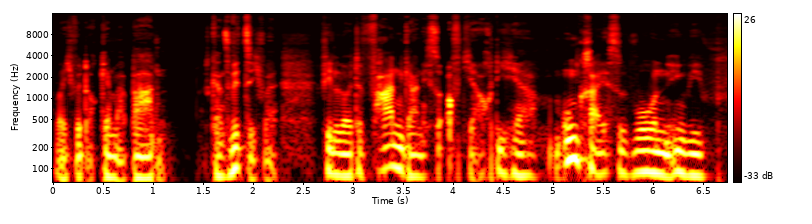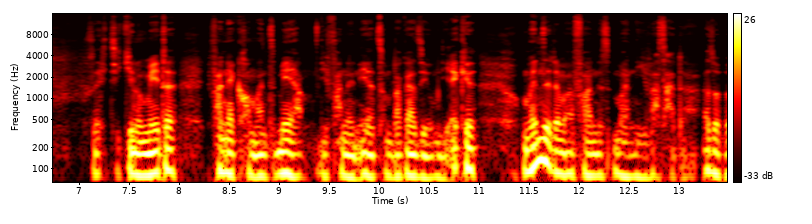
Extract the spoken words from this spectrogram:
aber ich würde auch gern mal baden. Das ist ganz witzig, weil viele Leute fahren gar nicht so oft ja, auch die hier im Umkreis wohnen, irgendwie 60 Kilometer, die fahren ja kaum ans Meer. Die fahren dann eher zum Baggersee um die Ecke. Und wenn sie da mal fahren, ist immer nie Wasser da. Also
